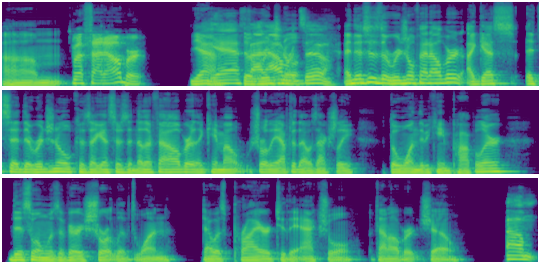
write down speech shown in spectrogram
Um, But Fat Albert. yeah, yeah, the Fat original. Albert too. And this is the original Fat Albert. I guess it said the original because I guess there's another Fat Albert that came out shortly after that was actually the one that became popular. This one was a very short-lived one that was prior to the actual Fat Albert show. Um,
